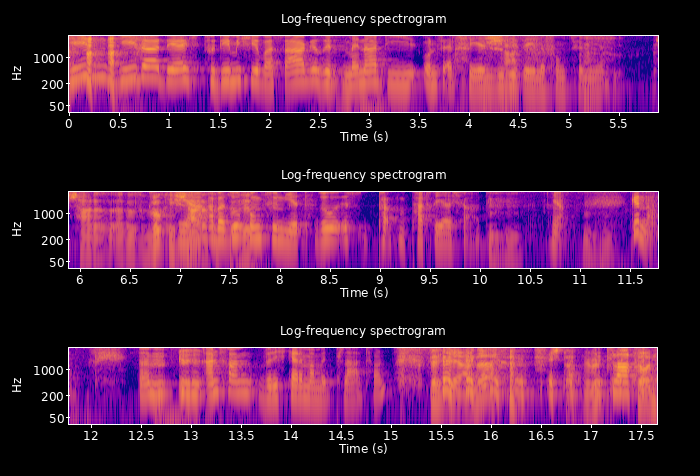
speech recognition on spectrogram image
jeden, jeder, der, zu dem ich hier was sage, sind Männer, die uns erzählen, wie, Scha- die Seele funktioniert. Das schade. Also es ist wirklich ja, schade, dass aber es so, so funktioniert, so ist pa Patriarchat. Ja, genau. Ähm, anfangen würde ich gerne mal mit Platon. Sehr gerne. Starten wir mit Platon.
